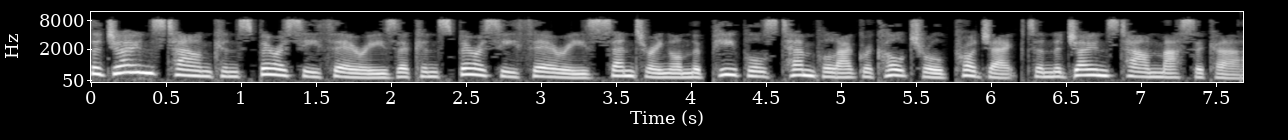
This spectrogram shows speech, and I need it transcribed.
The Jonestown conspiracy theories are conspiracy theories centering on the People's Temple agricultural project and the Jonestown massacre.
